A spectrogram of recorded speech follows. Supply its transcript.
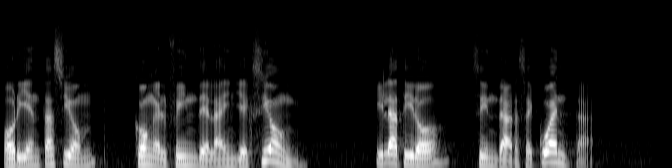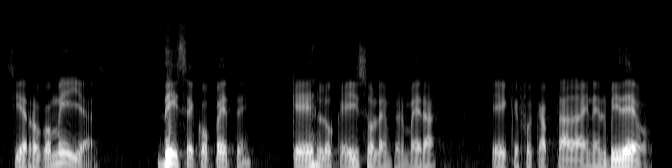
orientación con el fin de la inyección y la tiró sin darse cuenta. Cierro comillas. Dice Copete que es lo que hizo la enfermera eh, que fue captada en el video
